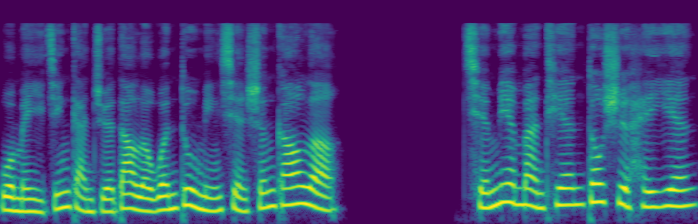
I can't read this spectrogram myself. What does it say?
我们已经感觉到了温度明显升高了。前面漫天都是黑烟，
